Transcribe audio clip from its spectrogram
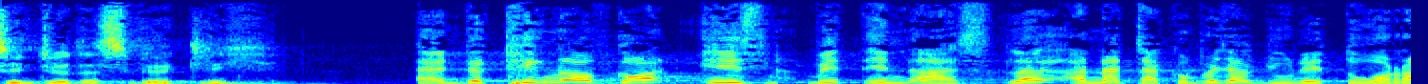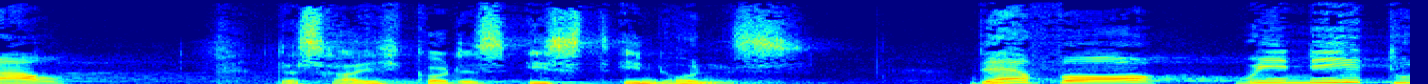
Sind wir das wirklich? and the kingdom of God is within us และอาณาจักรของพระเจ้าอยู่ในตัวเรา Das Reich Gottes ist in uns. therefore we need to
